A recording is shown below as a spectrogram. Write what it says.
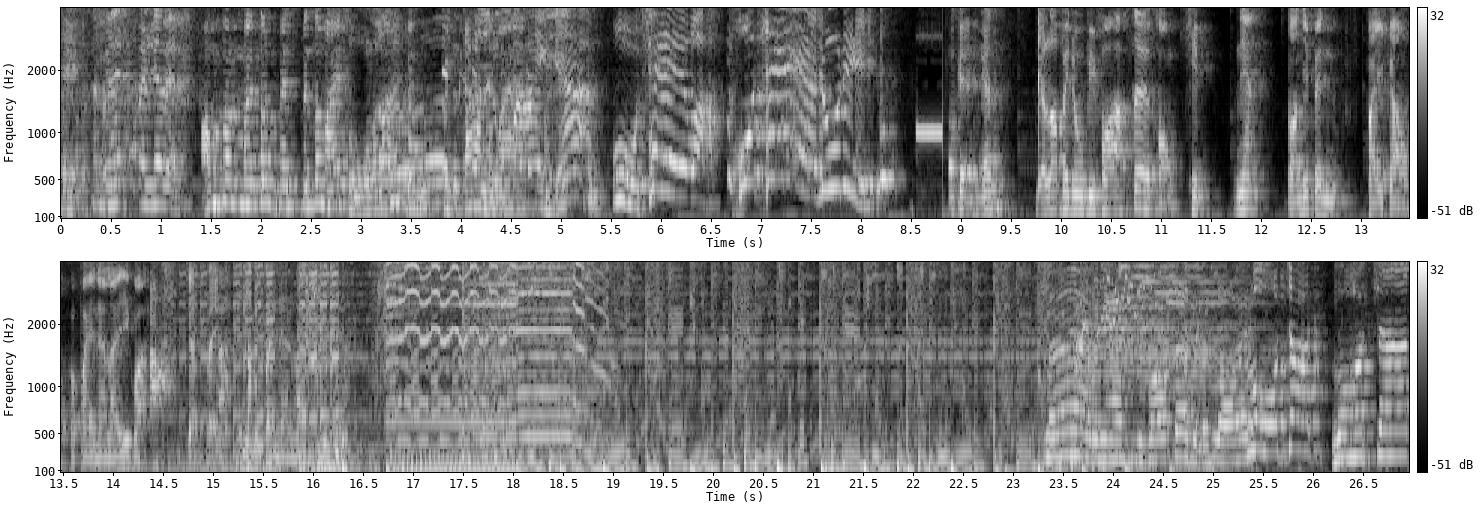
นี่มันจะมันจะแบบอ๋อมันเป็นเป็นต้นเป็นเป็นต้นไม้สูงแล้วก็เป็นเป็นก้านลงมาอย่างเงี้ยโอ้เท่ว่ะโคตรเท่อะดูดิ โอเค งั้น เดี๋ยวเราไปดู before after ของคลิปเนี้ยตอนที่เป็นไฟเก่ากับไฟแนนไลท์ดีกว่า อะ จัดไปคอะรับผมนี่คือไฟแนนไลท์ มาเป็นไง before after เสร็จเรียบร้อย โร หล่อจัดรอจัด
